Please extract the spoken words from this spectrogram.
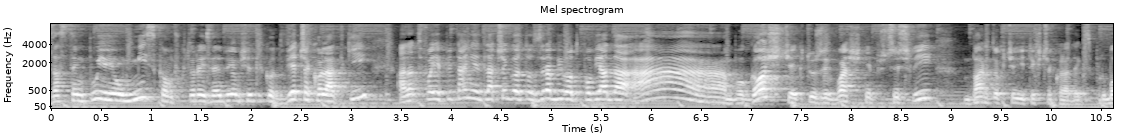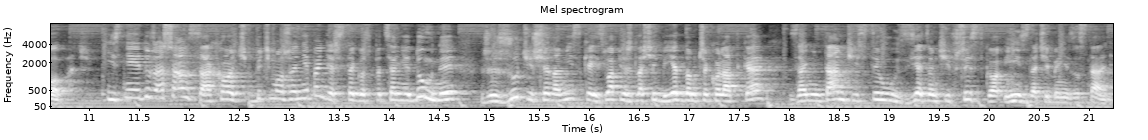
zastępuje ją miską, w której znajdują się tylko dwie czekoladki, a na Twoje pytanie, dlaczego to zrobił, odpowiada: A, bo goście, którzy właśnie przyszli, bardzo chcieli tych czekoladek spróbować. Istnieje duża szansa, choć być może nie będziesz z tego specjalnie dumny, że rzucisz się na miskę i złapiesz dla siebie jedną czekoladkę, zanim tamci z tyłu zjedzą ci wszystko i nic dla ciebie nie zostanie.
